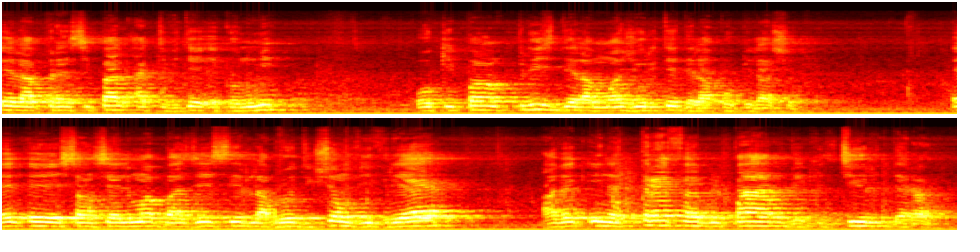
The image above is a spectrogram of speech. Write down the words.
est la principale activité économique occupant plus de la majorité de la population. Elle est essentiellement basée sur la production vivrière avec une très faible part de culture d'érable.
